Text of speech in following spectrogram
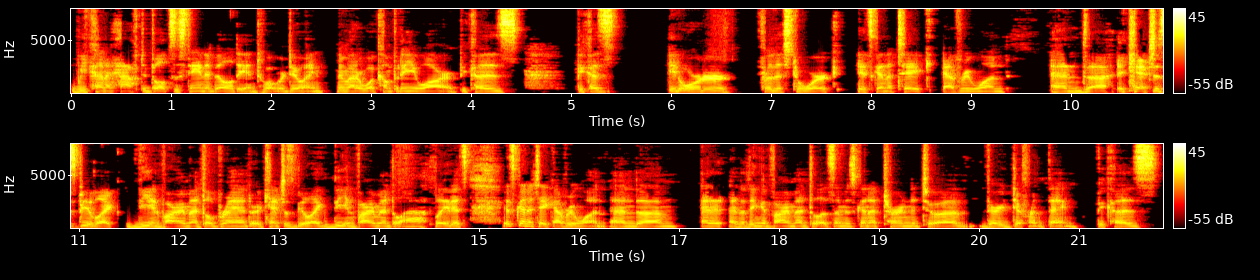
we kind of have to build sustainability into what we're doing, no matter what company you are, because because in order for this to work, it's going to take everyone, and uh, it can't just be like the environmental brand, or it can't just be like the environmental athlete. It's it's going to take everyone, and um, and and I think environmentalism is going to turn into a very different thing because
